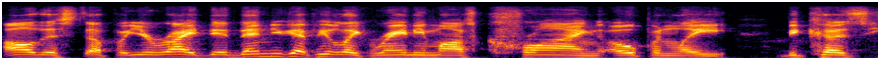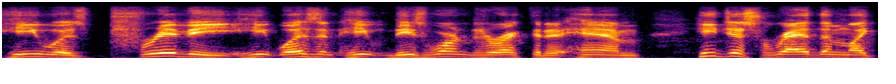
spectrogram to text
all this stuff. But you're right. Then you got people like Randy Moss crying openly because he was privy. He wasn't. He these weren't directed at him. He just read them like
